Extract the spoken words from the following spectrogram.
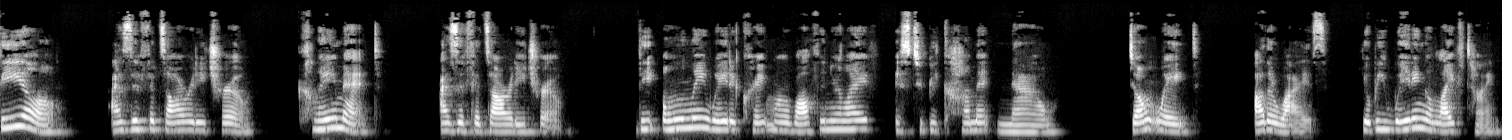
Feel as if it's already true. Claim it as if it's already true. The only way to create more wealth in your life is to become it now. Don't wait. Otherwise, you'll be waiting a lifetime.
